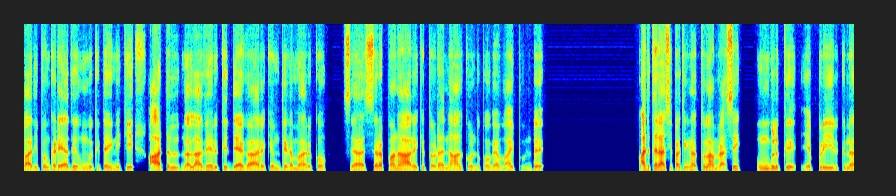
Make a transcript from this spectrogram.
பாதிப்பும் கிடையாது. உங்ககிட்ட இன்னைக்கு ஆற்றல் நல்லாவே இருக்கு. தேக ஆரோக்கியம் திடமா இருக்கும். சிறப்பான ஆரோக்கியத்தோட நாள் கொண்டு போக வாய்ப்புண்டு. அடுத்த ராசி பார்த்திங்கன்னா துலாம் ராசி. உங்களுக்கு எப்படி இருக்குன்னா,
